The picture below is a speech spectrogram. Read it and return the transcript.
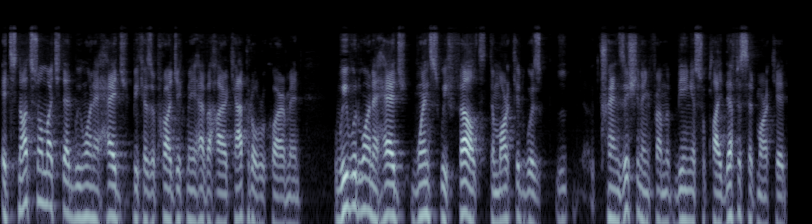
It's not so much that we want to hedge because a project may have a higher capital requirement. We would want to hedge once we felt the market was transitioning from being a supply deficit market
